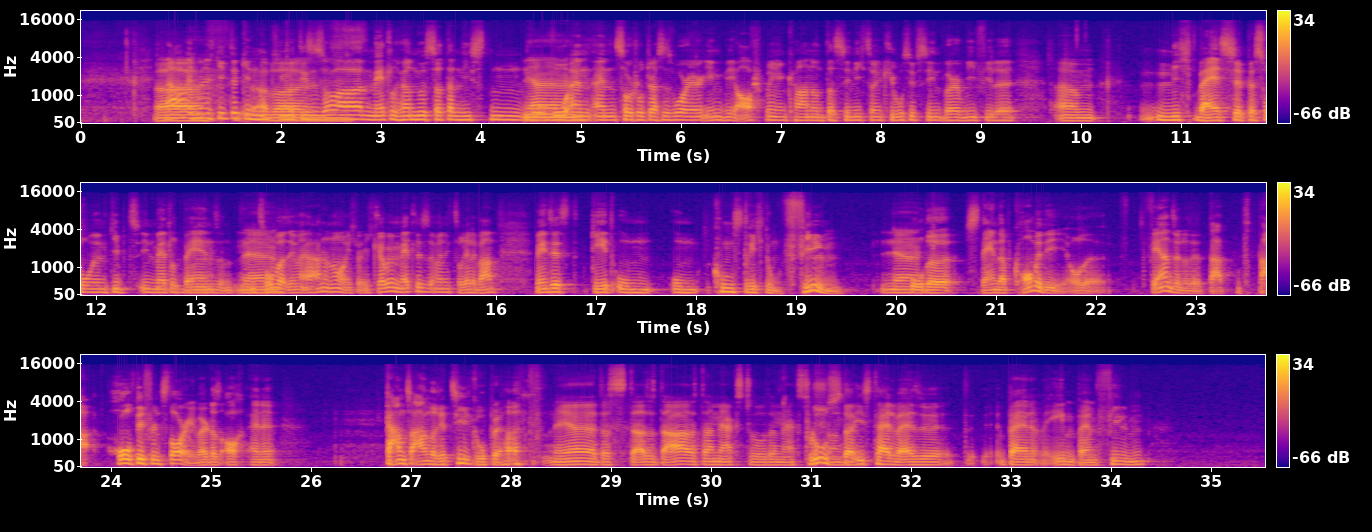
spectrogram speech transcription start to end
Na, aber ich äh, meine, es gibt ja genug aber- immer dieses, oh, Metal hören nur Satanisten, Ja, wo, wo ein, ein Social Justice Warrior irgendwie aufspringen kann und dass sie nicht so inclusive sind, weil wie viele ähm, nicht weiße Personen gibt es in Metal-Bands und, Ja. und sowas. Ich, meine, I don't know. ich, ich glaube, im Metal ist es einfach nicht so relevant. Wenn es jetzt geht um, um Kunstrichtung Film Ja. oder Stand-Up-Comedy oder Fernsehen, oder da, da, whole different story, weil das auch eine ganz andere Zielgruppe hat. Naja, das, da- also da, da merkst du, da merkst du Plus, da ist teilweise bei einem, eben beim Film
